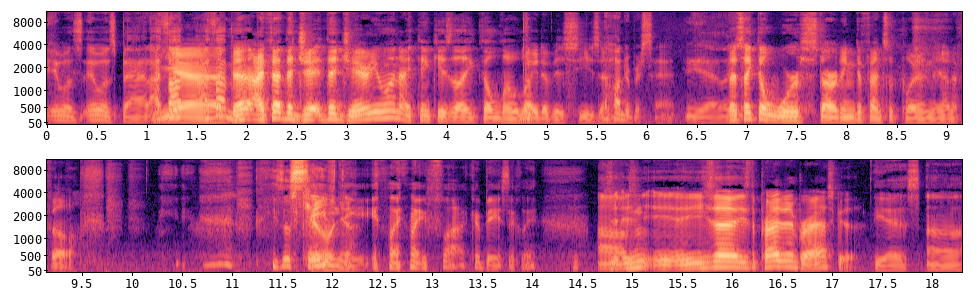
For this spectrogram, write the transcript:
it was it was bad. I thought yeah, I thought the, I thought the Jer- the Jerry one I think is like the low light of his season. hundred percent. Yeah, like, That's like the worst starting defensive player in the NFL. he's a safety. like like fuck, basically. Isn't he's a he's the pride of Nebraska. Yes. Uh,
